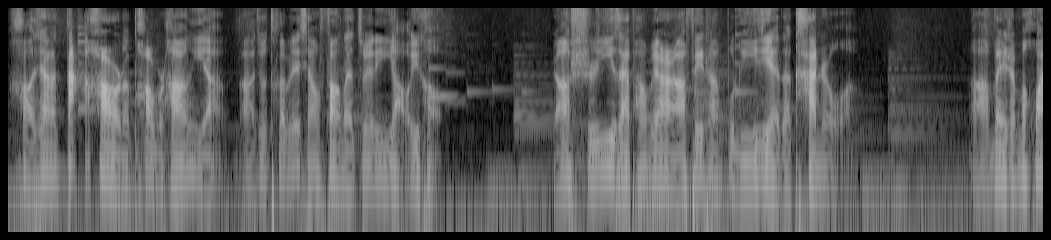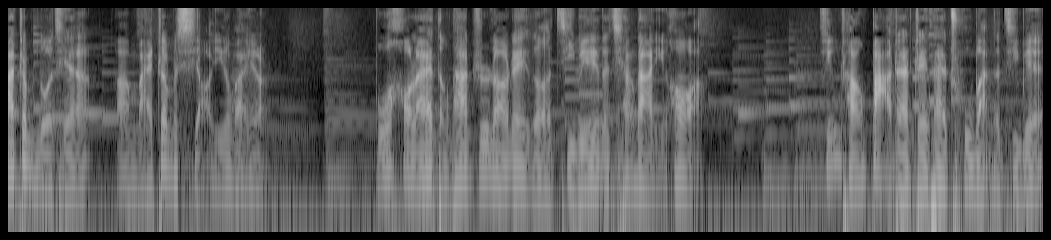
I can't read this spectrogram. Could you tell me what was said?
好像大号的泡泡糖一样啊，就特别想放在嘴里咬一口。然后十一在旁边啊，非常不理解的看着我，啊，为什么花这么多钱啊买这么小一个玩意儿？不过后来等他知道这个 GBA 的强大以后啊，经常霸占这台出版的 GBA，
